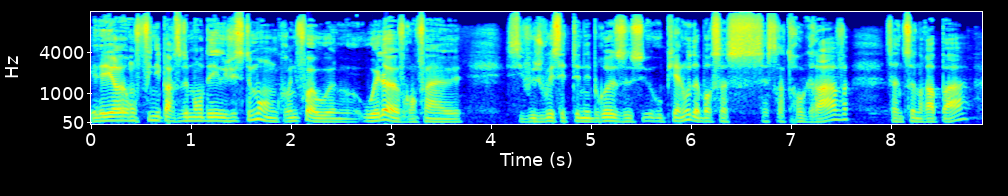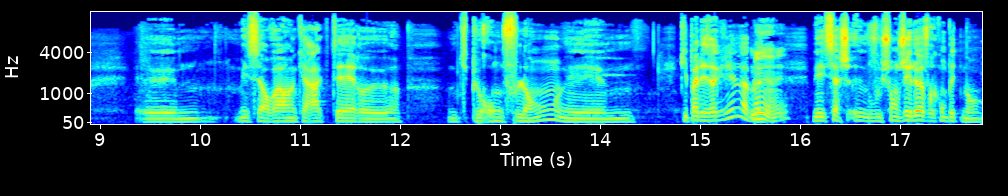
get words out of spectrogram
Et d'ailleurs, on finit par se demander justement, encore une fois, où, est l'œuvre? Enfin, euh, si vous jouez cette ténébreuse au piano, d'abord ça, sera trop grave, ça ne sonnera pas, euh, mais ça aura un caractère euh, un petit peu ronflant qui est pas désagréable. Mais ça, vous changez l'œuvre complètement.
